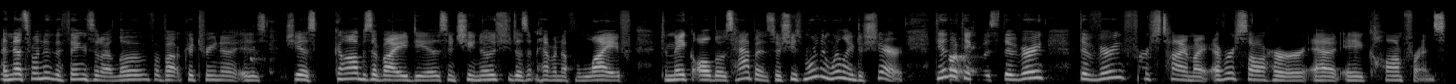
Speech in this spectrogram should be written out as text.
and that's one of the things that I love about Katrina is she has gobs of ideas and she knows she doesn't have enough life to make all those happen. So she's more than willing to share. The other thing was the very the very first time I ever saw her at a conference,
